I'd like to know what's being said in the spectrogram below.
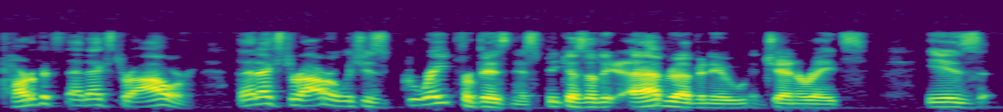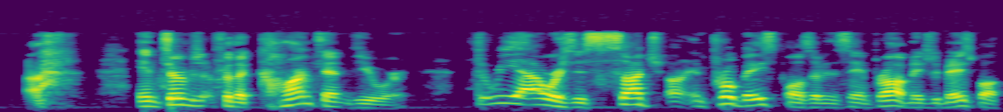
part of it's that extra hour. That extra hour, which is great for business because of the ad revenue it generates, is uh, in terms of, for the content viewer three hours is such, uh, and pro baseball is having the same problem. Major League Baseball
